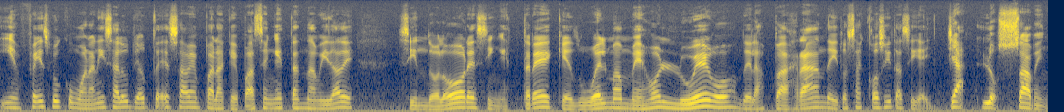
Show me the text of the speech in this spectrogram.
y en Facebook como Anani Salud. Ya ustedes saben para que pasen estas navidades sin dolores, sin estrés, que duerman mejor luego de las parrandas y todas esas cositas, así que ya lo saben.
